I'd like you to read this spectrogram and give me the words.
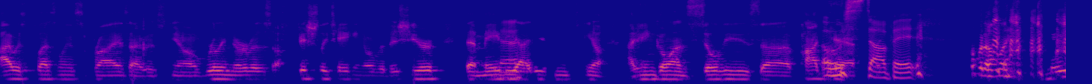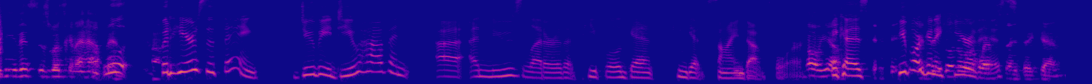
I was pleasantly surprised. I was, you know, really nervous officially taking over this year. That maybe yeah. I didn't, you know, I didn't go on Sylvie's uh, podcast. Oh, stop it! but I'm like, maybe this is what's going to happen. Well, but here's the thing, Doobie, do you have an uh, a newsletter that people get can get signed up for. Oh yeah, because people are going to hear this. Website, they can.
